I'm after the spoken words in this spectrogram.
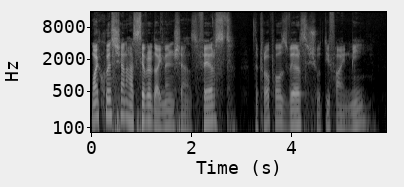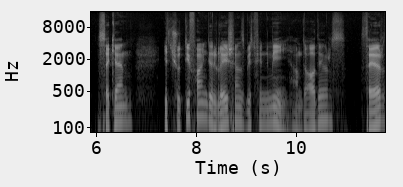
My question has several dimensions. First, the proposed verse should define me. Second, it should define the relations between me and the others. Third,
